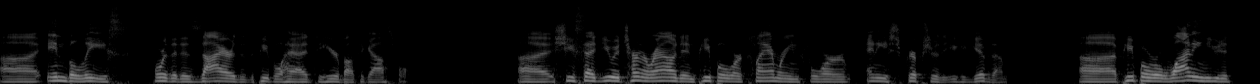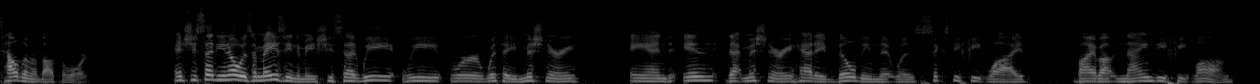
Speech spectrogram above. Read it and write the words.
uh, in Belize for the desire that the people had to hear about the gospel. Uh, she said you would turn around and people were clamoring for any scripture that you could give them. Uh, people were wanting you to tell them about the Lord. And she said, you know, it was amazing to me. She said, we, we were with a missionary, and in that missionary had a building that was 60 feet wide by about 90 feet long.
